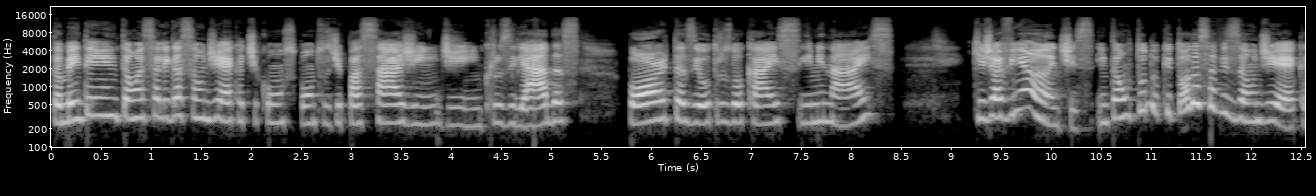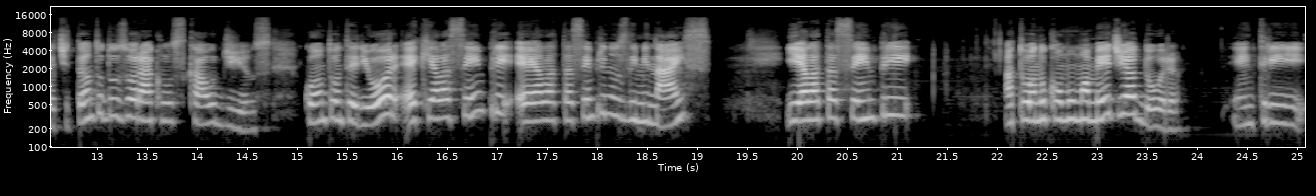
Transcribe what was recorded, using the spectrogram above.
Também tem então essa ligação de Hecate com os pontos de passagem de encruzilhadas, portas e outros locais liminais que já vinha antes. Então, tudo que toda essa visão de Hecate, tanto dos oráculos caldios quanto anterior, é que ela sempre ela tá sempre nos liminais e ela tá sempre atuando como uma mediadora entre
